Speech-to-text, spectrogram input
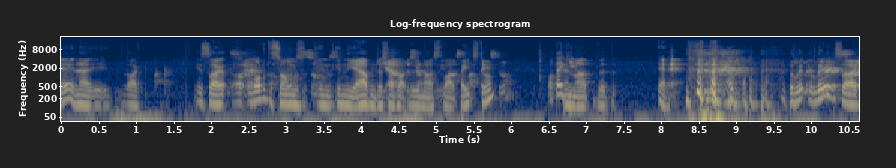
Yeah, no, it, like it's like a a lot of the songs in in the album just have like really nice like beats to them, Well, thank and you. like the, the yeah, the, li- the lyrics like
